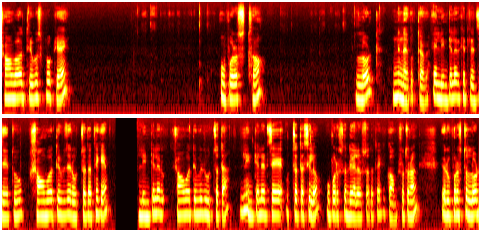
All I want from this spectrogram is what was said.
সমবাহু ত্রিভুজ প্রক্রিয়ায় উপরস্থ লোড নির্ণয় করতে হবে। এই লিন্টেলের ক্ষেত্রে যেহেতু সমবাহু ত্রিভুজের উচ্চতা থেকে লিন্টেলের সমবাহু ত্রিভুজের উচ্চতা, লিন্টেলের যে উচ্চতা ছিল, উপরস্থ দেয়ালের উচ্চতা থেকে কম। সুতরাং এর উপরস্থ লোড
